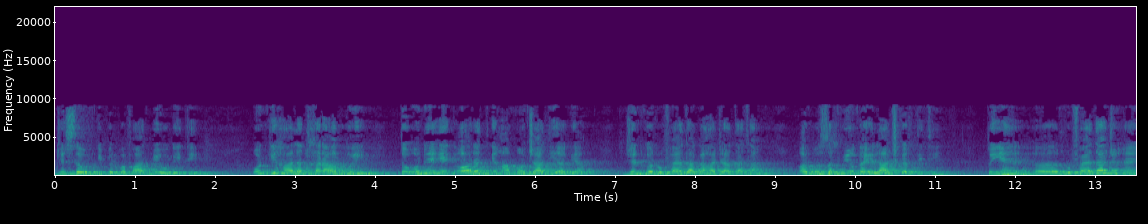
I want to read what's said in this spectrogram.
جس سے ان کی پھر وفات بھی ہو گئی تھی۔ ان کی حالت خراب ہوئی تو انہیں ایک عورت کے ہاں پہنچا دیا گیا، جن کو رفیدہ کہا جاتا تھا اور وہ زخمیوں کا علاج کرتی تھی۔ تو یہ رفیدہ جو ہیں،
